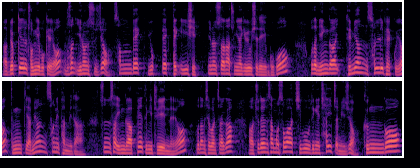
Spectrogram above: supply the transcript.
어, 몇 개를 정리해 볼게요. 우선 인원수죠. 300, 600, 120 인원수 하나 중요하게 외우셔야 되는 거고 그다음 인가 되면 설립했고요. 등기하면 성립합니다. 순서 인가 앞에 등기 뒤에 있네요. 그다음 세 번째가 어, 주된 사무소와 지부 등의 차이점이죠. 근거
